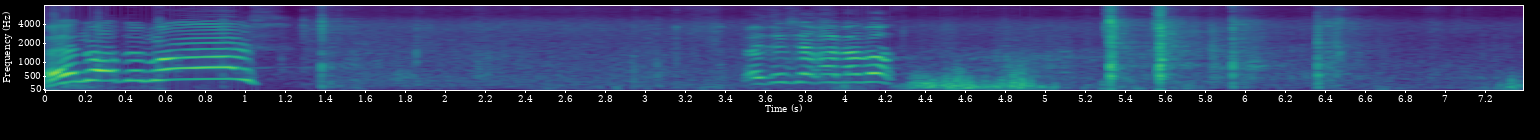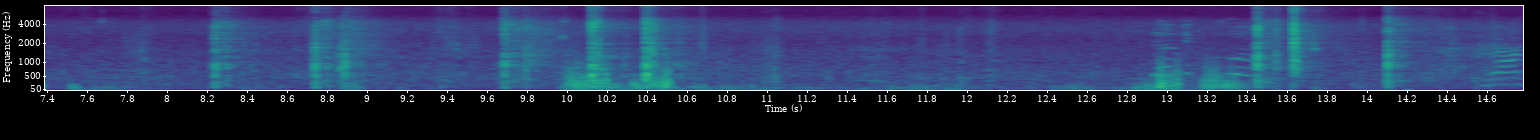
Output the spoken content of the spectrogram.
Un noir de moisse Vas-y, Jérém, avance. Il est avec toi. Noir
